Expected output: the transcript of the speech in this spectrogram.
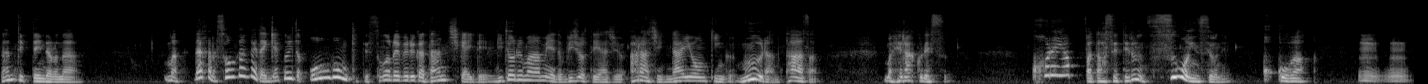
なんて言ったらいいんだろうな。まあ、だからそう考えたら逆に言うと黄金期ってそのレベルが段違いで、リトル・マーメイド、美女と野獣、アラジン、ライオン・キング、ムーラン、ターザン、まあ、ヘラクレス。これやっぱ出せてるんすごいんですよね。ここが。うんうん。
